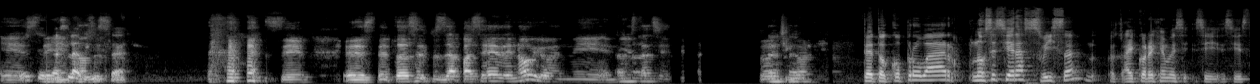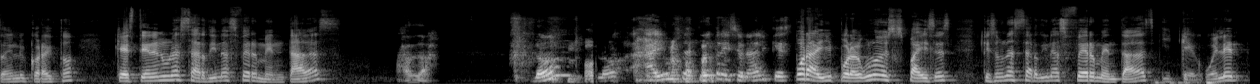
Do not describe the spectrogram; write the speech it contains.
Este, entonces, sí, este, entonces pues ya pasé de novio en mi, en mi estancia. Todo chingón. Te tocó probar, no sé si era Suiza, ahí corrígeme si, si, si estoy en lo correcto, que tienen unas sardinas fermentadas. Habla. ¿No? ¿No? Hay un platillo tradicional que es por ahí, por alguno de esos países, que son unas sardinas fermentadas y que huelen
